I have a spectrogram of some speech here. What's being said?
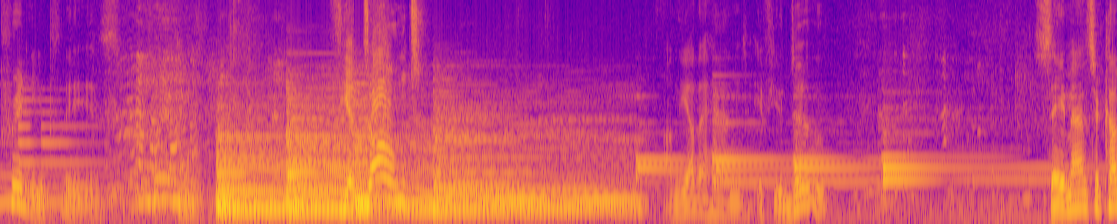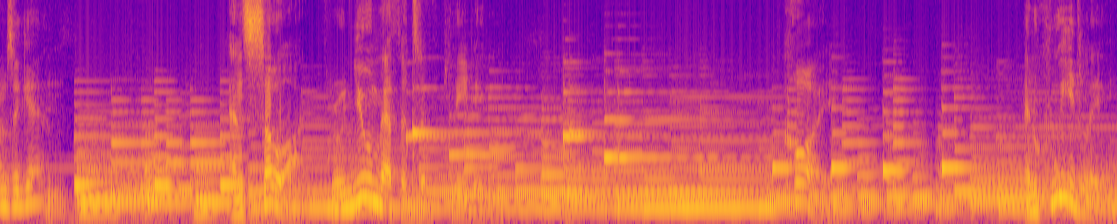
pretty please. if you don't, on the other hand, if you do, same answer comes again. And so on, through new methods of pleading. And wheedling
